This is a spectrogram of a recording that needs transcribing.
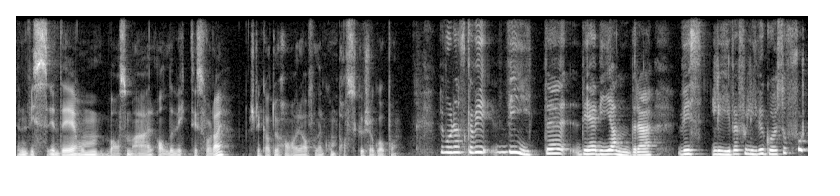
en viss idé om hva som er aller viktigst for deg, slik at du har iallfall en kompasskurs å gå på. Men hvordan skal vi vite det, vi andre, hvis livet For livet går så fort,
